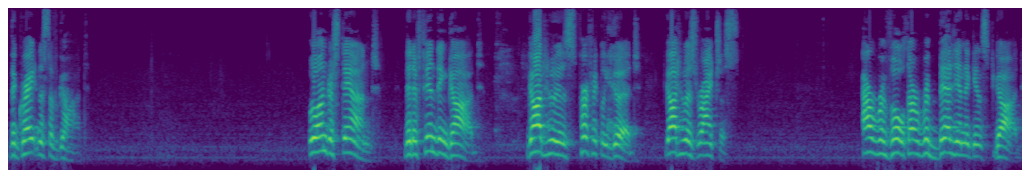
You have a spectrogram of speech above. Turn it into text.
the greatness of God, we'll understand that offending God, God who is perfectly good, God who is righteous, our revolt, our rebellion against God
